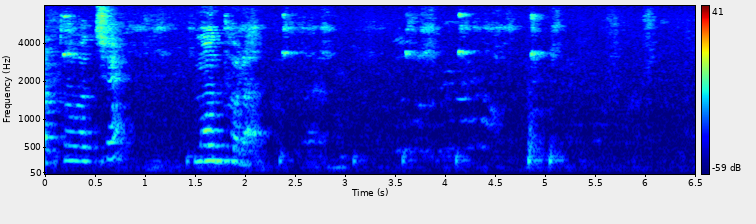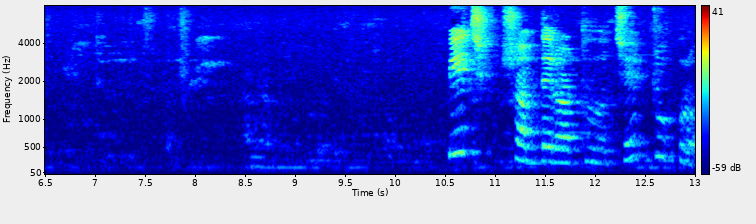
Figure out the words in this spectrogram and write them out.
অর্থ হচ্ছে মধ্যরাত পিচ শব্দের অর্থ হচ্ছে টুকরো।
